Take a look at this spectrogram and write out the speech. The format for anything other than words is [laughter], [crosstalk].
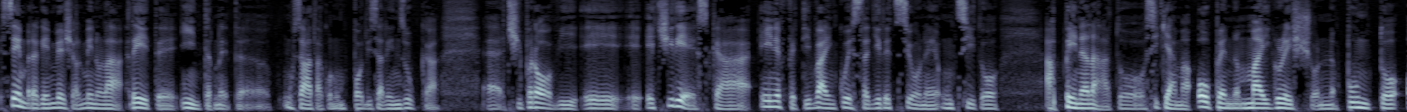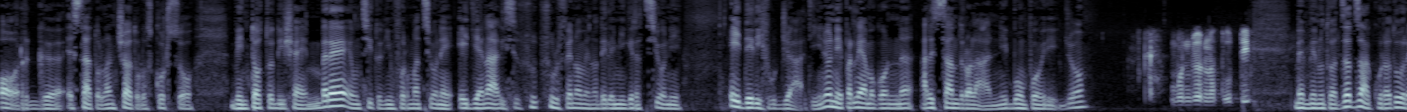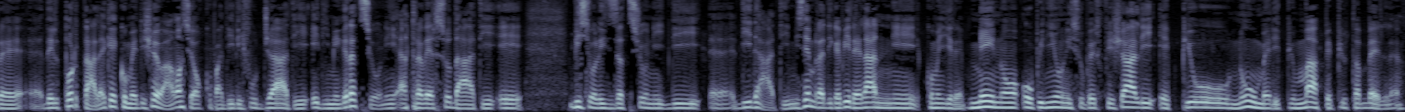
sembra che invece almeno la rete internet eh, usata con un po' di sale in zucca eh, ci provi e, e, e ci riesca e in effetti va in questa direzione un sito appena nato, si chiama openmigration.org, è stato lanciato lo scorso 28 dicembre, è un sito di informazione e di analisi su, sul fenomeno delle migrazioni e dei rifugiati. Noi ne parliamo con Alessandro Lanni, buon pomeriggio. Tutti. Benvenuto a Zazà, curatore eh, del portale che, come dicevamo, si occupa di rifugiati e di migrazioni attraverso dati e visualizzazioni di, eh, di dati. Mi sembra di capire l'anni, come dire, meno opinioni superficiali e più numeri, più mappe, più tabelle.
